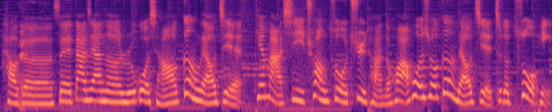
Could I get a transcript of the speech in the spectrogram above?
好的，所以大家呢，如果想要更了解天马戏创作剧团的话，或者说更了解这个作品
